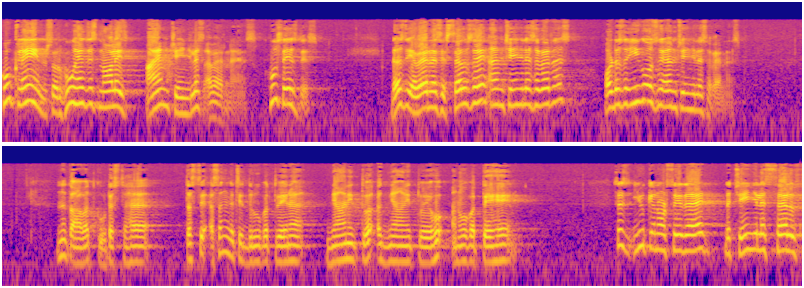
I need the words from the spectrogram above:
Who claims or who has this knowledge? I am changeless awareness. Who says this? Does the awareness itself say I am changeless awareness? Or does the ego say I am changeless awareness? न तावत् कूटस्थः तस्य असङ्गचिद्रूपत्वेन ज्ञानित्व अज्ञानित्वयोः अनुपत्तेः says you cannot say that the changeless self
